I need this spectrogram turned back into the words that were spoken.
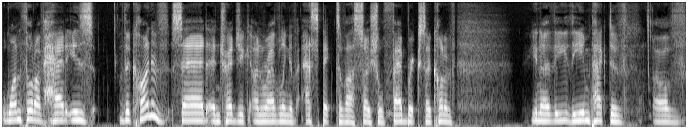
one thought I've had is the kind of sad and tragic unraveling of aspects of our social fabric. So, kind of, you know, the the impact of of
